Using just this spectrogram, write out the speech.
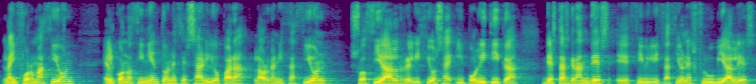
la información, el conocimiento necesario para la organización social, religiosa y política de estas grandes civilizaciones fluviales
